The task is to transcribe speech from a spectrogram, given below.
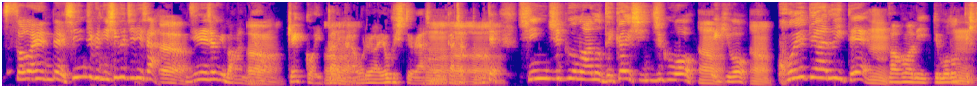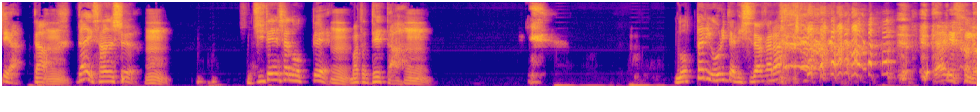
その辺で、新宿西口にさ、うん。自転車置き場があるんだよ。うん結構いっぱいあるから、うん俺はよく知ってるから、そのガチャッと見て、うん新宿のあのでかい新宿を、うん駅をうん。越えて歩いて、うん馬場まで行って戻ってきてやった、うん。第3週、うん。自転車乗ってう、んまた出た、うん。乗ったり降りたりしながら、何その、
